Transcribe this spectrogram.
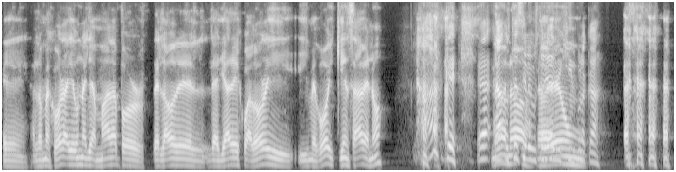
Eh, a lo mejor hay una llamada por del lado de allá de Ecuador y, me voy, quién sabe, ¿no? Ah, que eh, a usted sí le gustaría dirigir por acá.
